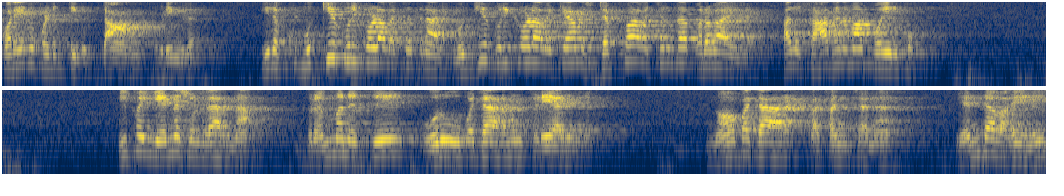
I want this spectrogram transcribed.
குறைவுபடுத்தி விட்டான் அப்படிங்கிறார். இதை முக்கிய குறிக்கோளா வச்சதுனால முக்கிய குறிக்கோளா வைக்காம ஸ்டெப்பா வச்சிருந்தா பரவாயில்லை. அது சாதனமா போயிருக்கும். இப்ப இங்க என்ன சொல்றாருன்னா பிரம்மனுக்கு ஒரு உபச்சாரமும் கிடையாதுங்க நோபச்சார கதஞ்சன. எந்த வகையிலும்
